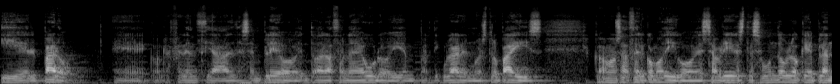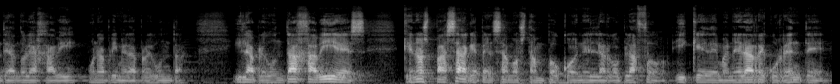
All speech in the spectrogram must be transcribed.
y el paro eh, con referencia al desempleo en toda la zona euro y en particular en nuestro país, que vamos a hacer, como digo, es abrir este segundo bloque planteándole a Javi una primera pregunta. Y la pregunta, Javi, es, ¿qué nos pasa que pensamos tan poco en el largo plazo y que de manera recurrente,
